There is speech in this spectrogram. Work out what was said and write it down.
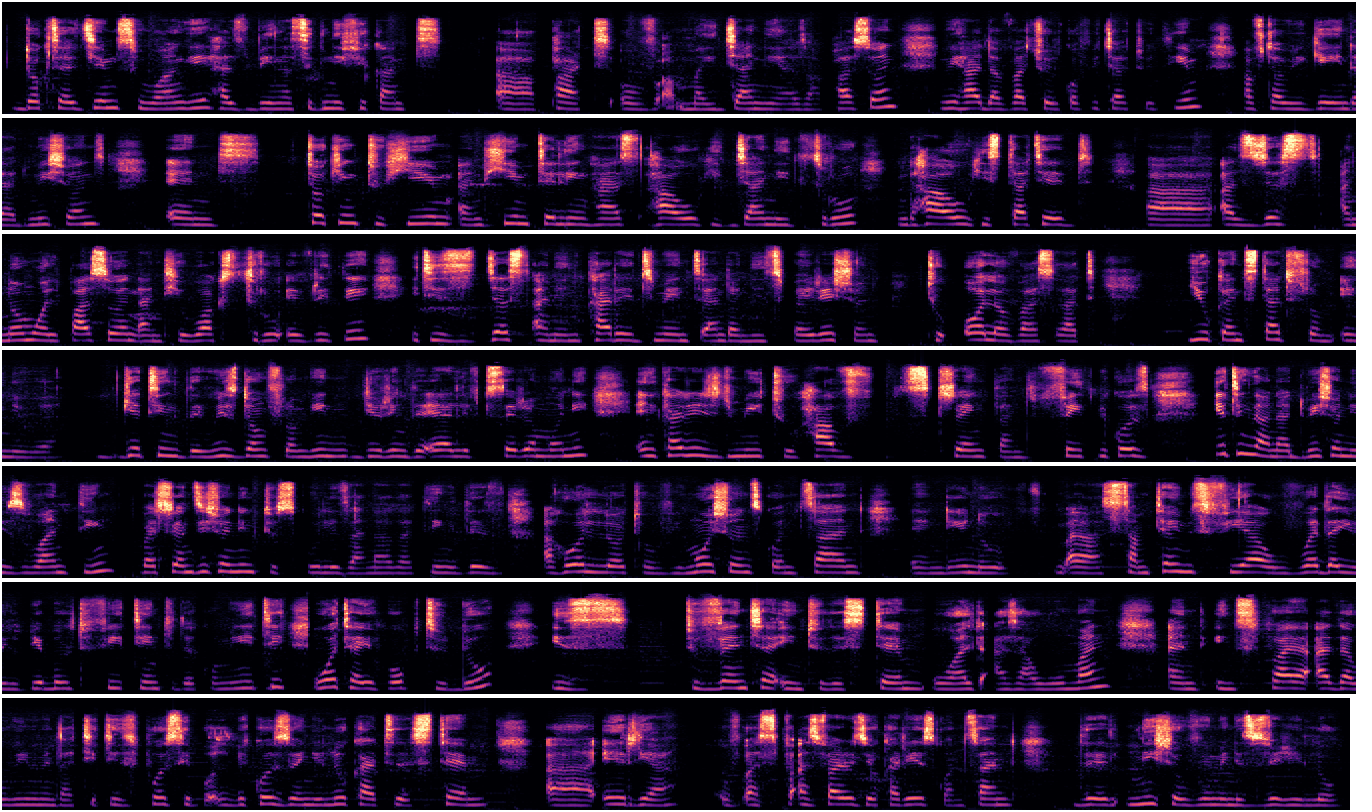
Dr. James Mwangi has been a significant uh, part of uh, my journey as a person. We had a virtual coffee chat with him after we gained admissions and talking to him and him telling us how he journeyed through and how he started uh, as just a normal person and he works through everything. It is just an encouragement and an inspiration to all of us that you can start from anywhere. Getting the wisdom from him during the airlift ceremony encouraged me to have strength and faith because getting an admission is one thing, but transitioning to school is another thing. There's a whole lot of emotions concerned, and you know, uh, sometimes fear of whether you'll be able to fit into the community. What I hope to do is to venture into the STEM world as a woman and inspire other women that it is possible. Because when you look at the STEM uh, area, as, as far as your career is concerned, the niche of women is very low.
